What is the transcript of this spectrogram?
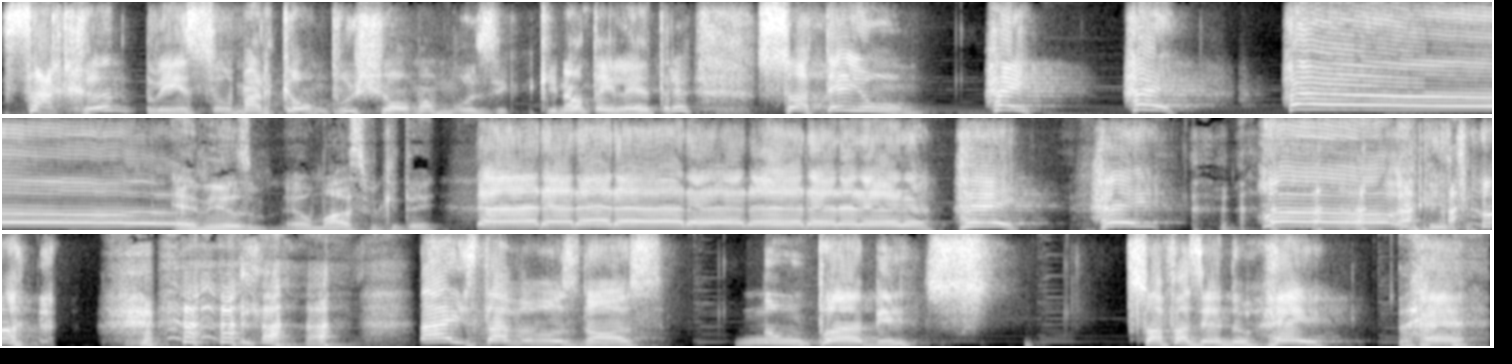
Sacando isso, o Marcão puxou uma música que não tem letra, só tem um Hey! Hey! Hey! É mesmo, é o máximo que tem. Hey! Hey! Oh! Então, lá estávamos nós, num pub, só fazendo hey, é.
